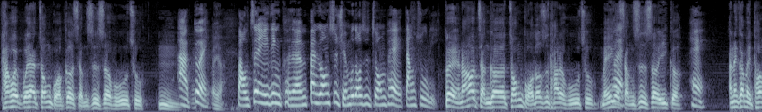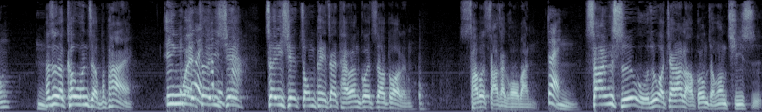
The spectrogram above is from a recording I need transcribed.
他会不会在中国各省市设服务处？嗯啊，对，哎呀，保证一定可能办公室全部都是中配当助理。对，然后整个中国都是他的服务处，每一个省市设一个。嘿，安尼敢没通？但是柯文哲不怕，因为这一些这一些中配在台湾各位知道多少人？差不多三十五万。对，三十五如果加她老公总共七十。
